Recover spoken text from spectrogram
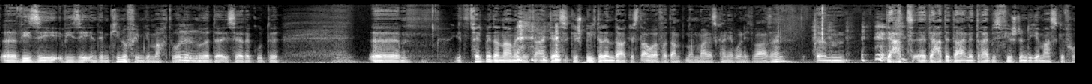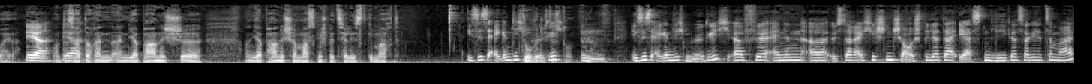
äh, wie, sie, wie sie in dem Kinofilm gemacht wurde. Mhm. Nur da ist ja der gute, äh, jetzt fällt mir der Name nicht ein, der gespielt hat in Darkest Hour, verdammt nochmal, das kann ja wohl nicht wahr sein. Ähm, der, hat, äh, der hatte da eine drei- bis vierstündige Maske vorher. Ja, Und das ja. hat auch ein, ein, japanisch, äh, ein japanischer Maskenspezialist gemacht. Ist es eigentlich So würde ich möglich? das tun. Mm. Ist es eigentlich möglich äh, für einen äh, österreichischen Schauspieler der ersten Liga, sage ich jetzt einmal,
